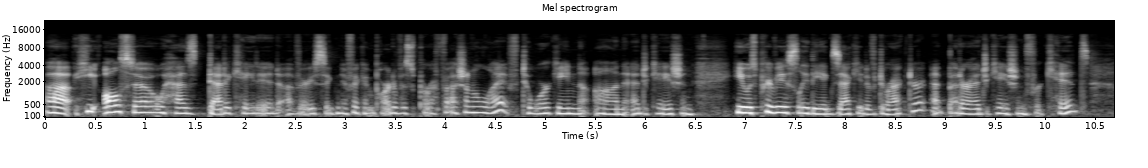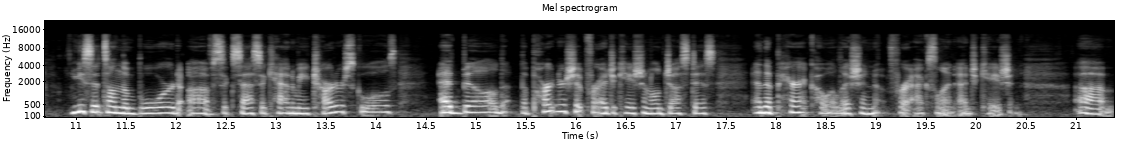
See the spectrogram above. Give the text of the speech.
Uh, he also has dedicated a very significant part of his professional life to working on education. He was previously the executive director at Better Education for Kids. He sits on the board of Success Academy Charter Schools, EdBuild, the Partnership for Educational Justice, and the Parent Coalition for Excellent Education. Um,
